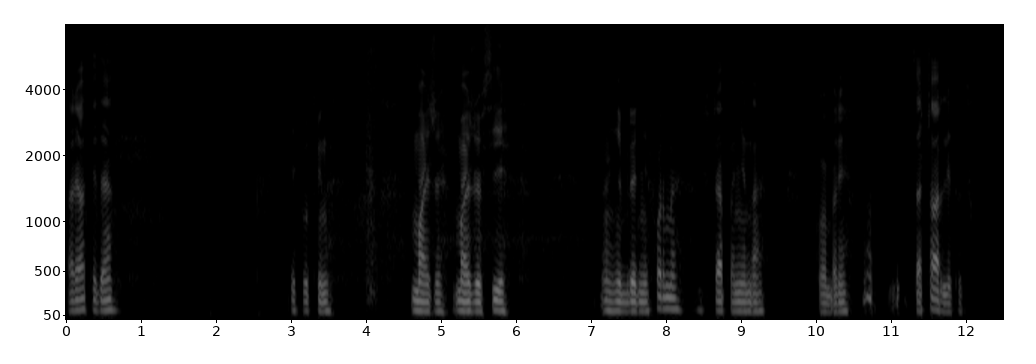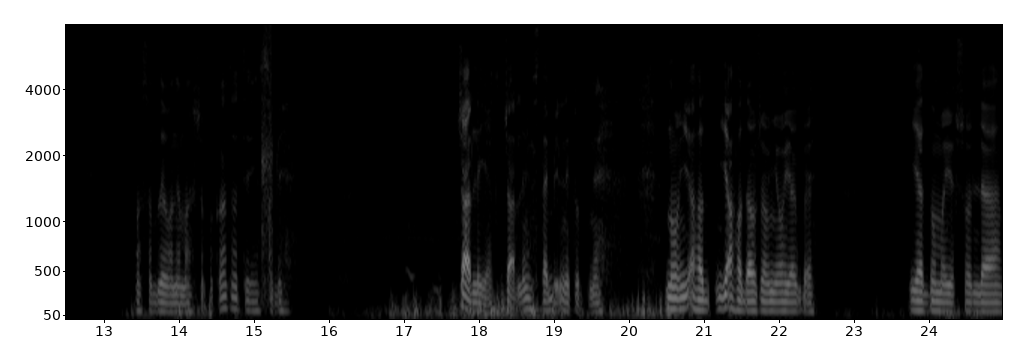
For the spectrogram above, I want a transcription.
ряд іде. І тут він майже, майже всі гібридні форми щеплені на кобарі. Ну, Це Чарлі тут. Особливо нема що показувати він собі. Чарлі є, Чарлі, він стабільний тут не. Ну, ягод, ягода вже в нього якби. Я думаю, що для,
